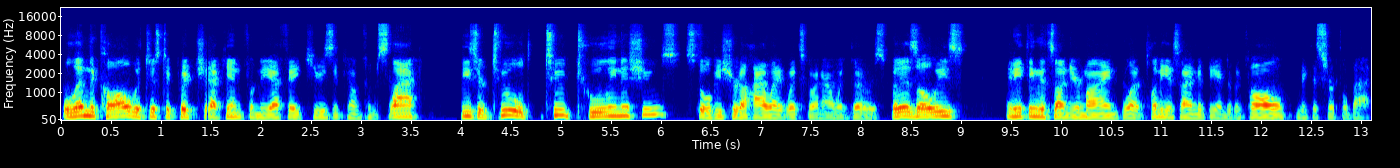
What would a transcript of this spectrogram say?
We'll end the call with just a quick check-in from the FAQs that come from Slack. These are tool, two tooling issues, so we'll be sure to highlight what's going on with those. But as always, Anything that's on your mind, we'll have plenty of time at the end of the call, make a circle back.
